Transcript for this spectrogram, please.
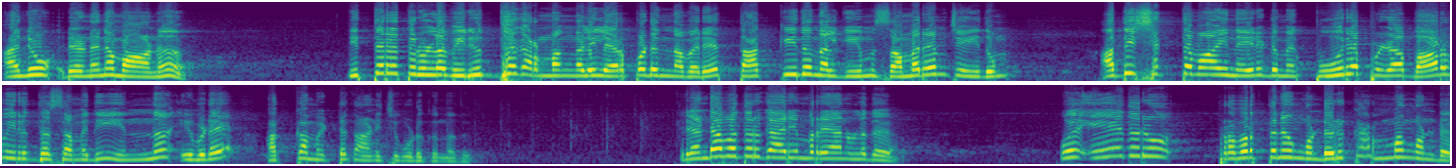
അനുരണനമാണ് ഇത്തരത്തിലുള്ള വിരുദ്ധ കർമ്മങ്ങളിൽ ഏർപ്പെടുന്നവരെ താക്കീത് നൽകിയും സമരം ചെയ്തും അതിശക്തമായി നേരിടുമെന്ന് പൂരപ്പുഴ ബാർ വിരുദ്ധ സമിതി ഇന്ന് ഇവിടെ അക്കമിട്ട് കാണിച്ചു കൊടുക്കുന്നത്. രണ്ടാമത്തെ ഒരു കാര്യം പറയാനുള്ളത് ഏതൊരു പ്രവർത്തനം കൊണ്ട് ഒരു കർമ്മം കൊണ്ട്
